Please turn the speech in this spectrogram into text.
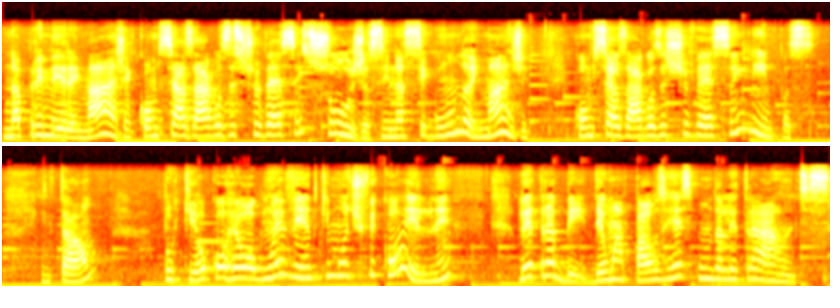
Na primeira imagem, como se as águas estivessem sujas, e na segunda imagem, como se as águas estivessem limpas. Então, porque ocorreu algum evento que modificou ele, né? Letra B. Dê uma pausa e responda a letra A antes.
